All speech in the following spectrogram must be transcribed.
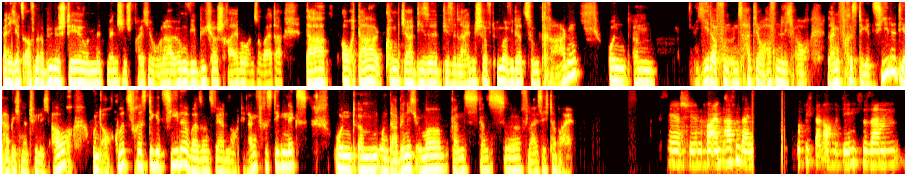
wenn ich jetzt auf einer Bühne stehe und mit Menschen spreche oder irgendwie Bücher schreibe und so weiter, da, auch da kommt ja diese, diese Leidenschaft immer wieder zum Tragen. Und ähm, jeder von uns hat ja hoffentlich auch langfristige Ziele, die habe ich natürlich auch und auch kurzfristige Ziele, weil sonst werden auch die langfristigen nichts. Und, ähm, und da bin ich immer ganz, ganz äh, fleißig dabei. Sehr schön. Vor allem passen deine wirklich dann auch mit dem zusammen,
